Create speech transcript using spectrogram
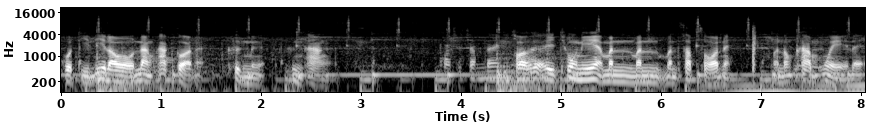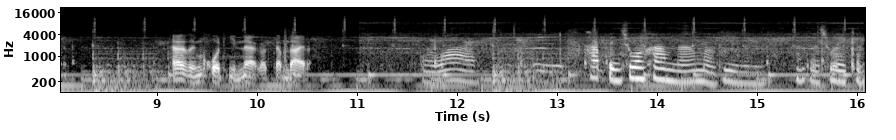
โขดหินที่เรานั่งพักก่อนอะครึ่งหนึ่งอะครึ่งทางอะพอจะจำได้นี่เพราะไอ้ช่วงนี้มันมันมันซับซ้อนเนี่ยมันต้องข้ามห้วยอะไรถ้าถึงโขดหินเนี่ยก็จำได้ละ แต่ว่าเอ่อถ้าเป็นช่วงข้ามน้ำอะพี่มันน่าจะช่วยกัน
